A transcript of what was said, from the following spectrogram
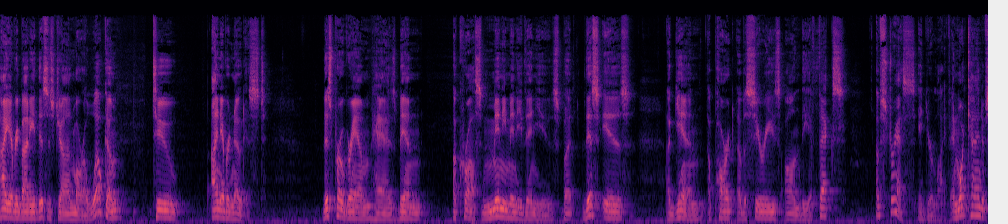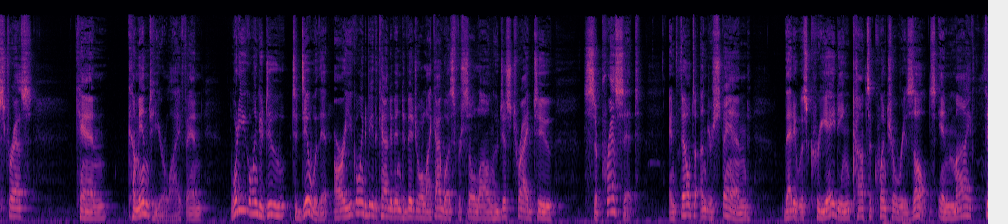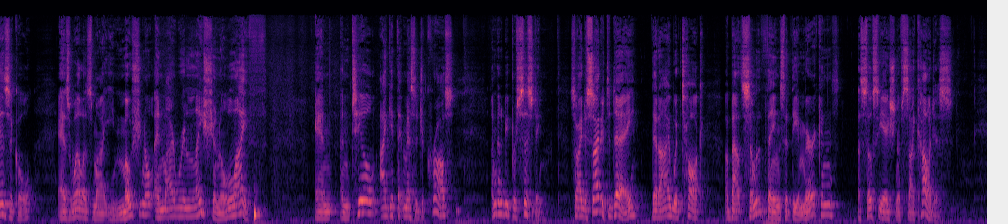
Hi, everybody. This is John Morrow. Welcome to I Never Noticed. This program has been across many, many venues, but this is, again, a part of a series on the effects of stress in your life and what kind of stress can come into your life and what are you going to do to deal with it? Or are you going to be the kind of individual like I was for so long who just tried to suppress it and failed to understand that it was creating consequential results in my physical as well as my emotional and my relational life? And until I get that message across, I'm going to be persisting. So I decided today that I would talk about some of the things that the American Association of Psychologists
